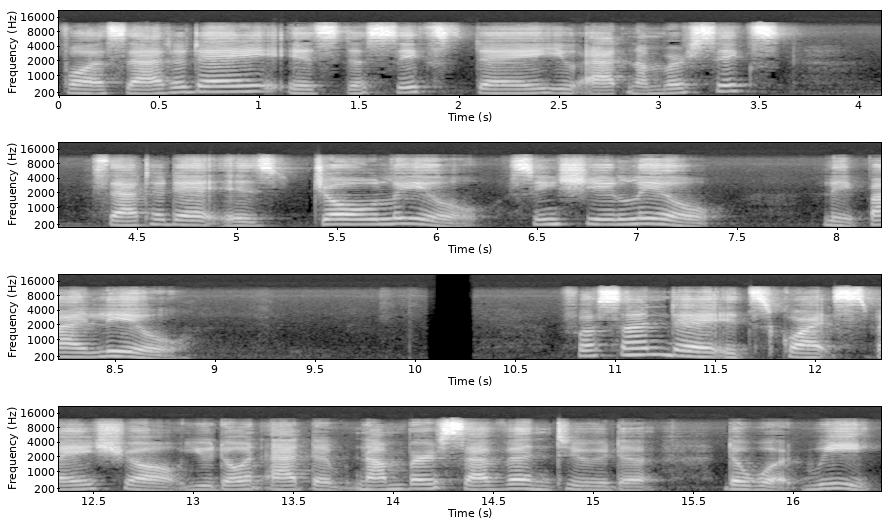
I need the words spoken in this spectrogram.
For Saturday is the sixth day, you add number six. Saturday is 周六，星期六，礼拜六。 for Sunday, it's quite special. You don't add the number seven to the, the word week,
